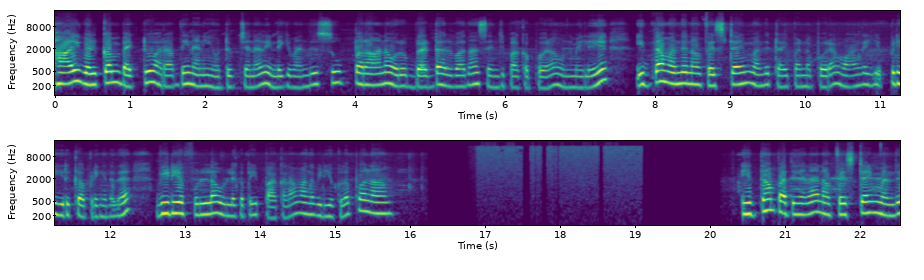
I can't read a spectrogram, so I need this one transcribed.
ஹாய் வெல்கம் பேக் டு அராப்தி நானி யூடியூப் சேனல் இன்றைக்கி வந்து சூப்பரான ஒரு ப்ரெட் அல்வா தான் செஞ்சு பார்க்க போகிறேன் உண்மையிலேயே. இதுதான் வந்து நான் ஃபஸ்ட் டைம் வந்து ட்ரை பண்ண போகிறேன் வாங்க எப்படி இருக்குது அப்படிங்கிறத வீடியோ ஃபுல்லாக உள்ளுக்கு போய் பார்க்கலாம். வாங்க வீடியோக்குள்ளே போகலாம் இதுதான் பார்த்தீங்கன்னா நான் ஃபஸ்ட் டைம் வந்து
